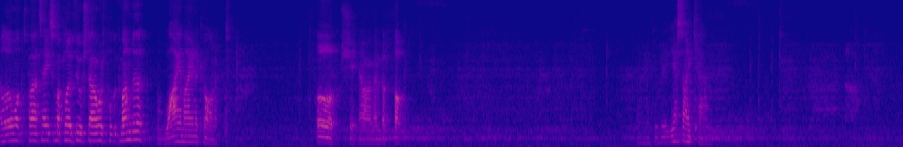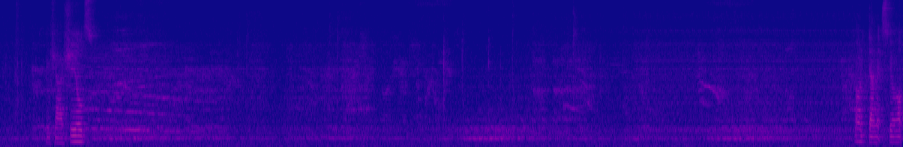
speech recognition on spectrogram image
Hello, and welcome to part 8 of my playthrough of Star Wars Republic Commando. And why am I in a corner? Oh, shit, now I remember. Fuck. Yes, I can. Recharge shields. Damn it, Scorch.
